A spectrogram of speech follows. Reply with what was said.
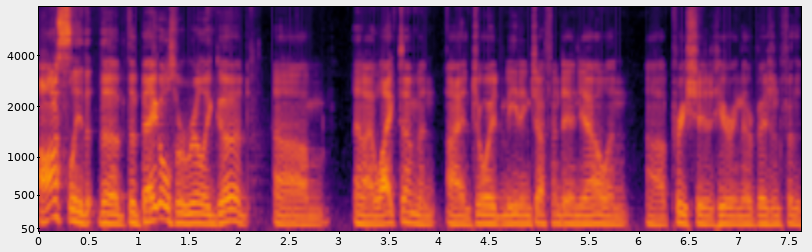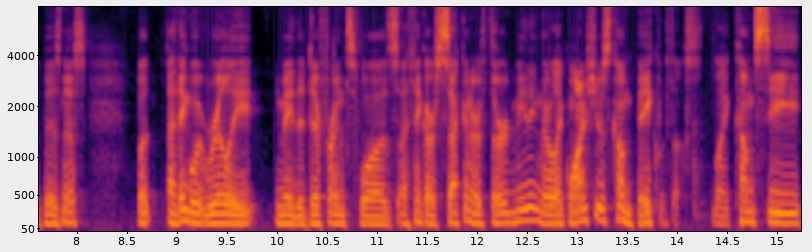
honestly, the, the the bagels were really good, um, and I liked them, and I enjoyed meeting Jeff and Danielle, and uh, appreciated hearing their vision for the business. But I think what really made the difference was I think our second or third meeting. They're like, "Why don't you just come bake with us? Like, come see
